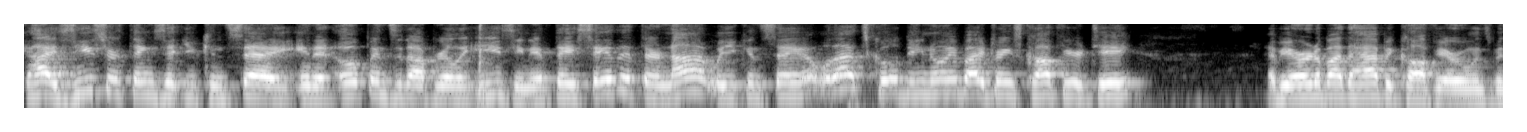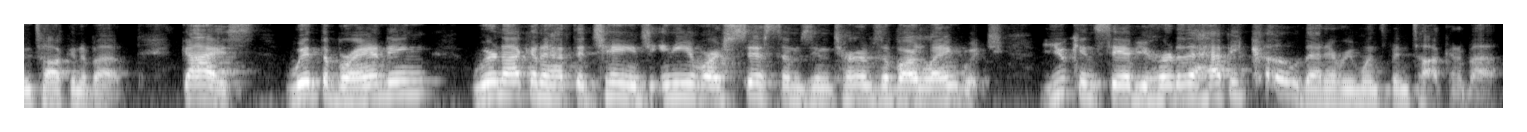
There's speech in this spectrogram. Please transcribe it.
guys, these are things that you can say and it opens it up really easy. And if they say that they're not, well, you can say, oh, well, that's cool. Do you know anybody drinks coffee or tea? Have you heard about the happy coffee everyone's been talking about? Guys, with the branding, we're not going to have to change any of our systems in terms of our language. You can say, Have you heard of the happy co that everyone's been talking about?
